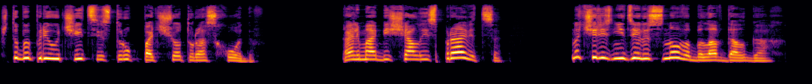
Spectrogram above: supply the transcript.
чтобы приучить сестру к подсчету расходов. Альма обещала исправиться, но через неделю снова была в долгах.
